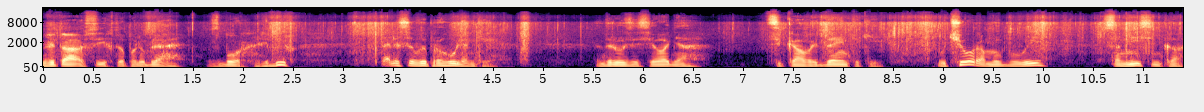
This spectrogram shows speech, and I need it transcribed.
Вітаю всіх, хто полюбляє збор грибів та лісові прогулянки. Друзі, сьогодні цікавий день такий. Учора ми були самісінько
